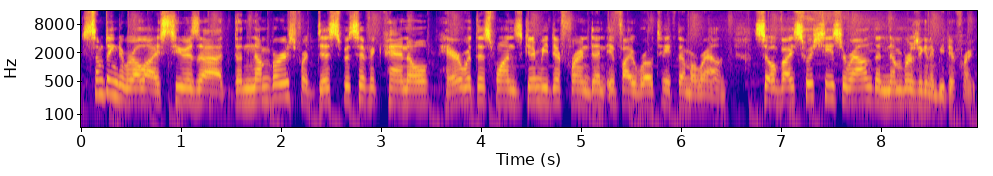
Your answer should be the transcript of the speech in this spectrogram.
something to realize too is that the numbers for this specific panel paired with this one is gonna be different than if I rotate them around. So if I switch these around, the numbers are gonna be different.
